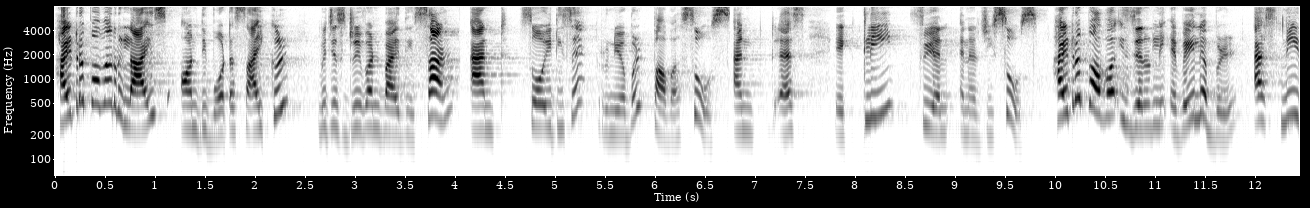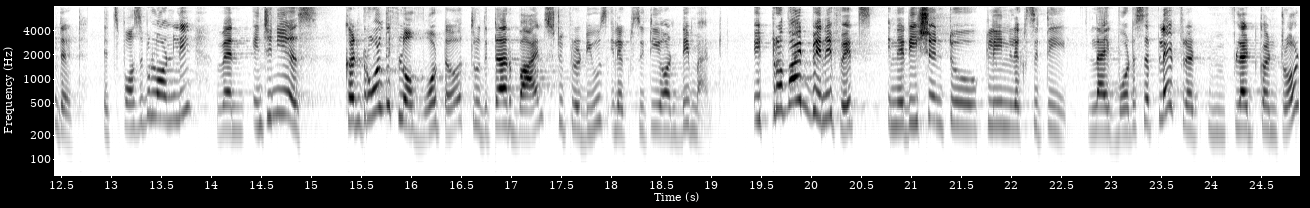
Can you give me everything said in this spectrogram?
Hydropower relies on the water cycle which is driven by the sun and so it is a renewable power source and as a clean fuel energy source. Hydropower is generally available as needed it is possible only when engineers control the flow of water through the turbines to produce electricity on demand. It provides benefits in addition to clean electricity like water supply, flood, mm, flood control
